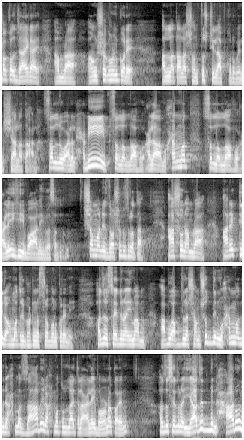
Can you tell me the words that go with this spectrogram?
সকল জায়গায় আমরা অংশগ্রহণ করে আল্লাহ তালা সন্তুষ্টি লাভ করব ইনশাআল্লাহ তালা সল্লু আল হাবিব সাল্লাহ আলা মুহাম্মদ সাল্লাহ আলিহি বা আলী ওয়াসাল্লাম। সম্মানিত দর্শক শ্রোতা, আসুন আমরা আরেকটি রহমতের ঘটনা শ্রবণ করে নিই। হজরত সৈয়দুনা ইমাম আবু আবদুল্লাহ শামসুদ্দিন মোহাম্মদ বিন আহমদ জাহাবি রহমতুল্লাহ তালা আলাই বর্ণনা করেন হজরত সৈয়দুনা ইয়াজিদ বিন হারুন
